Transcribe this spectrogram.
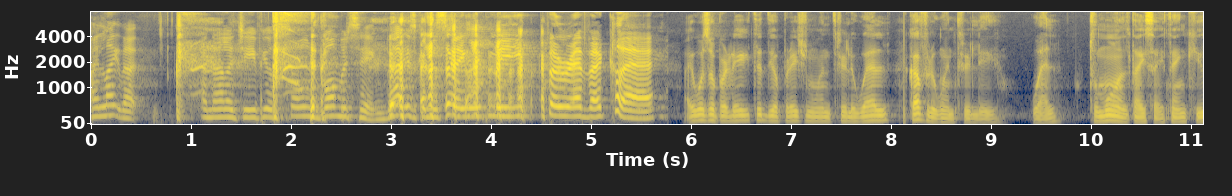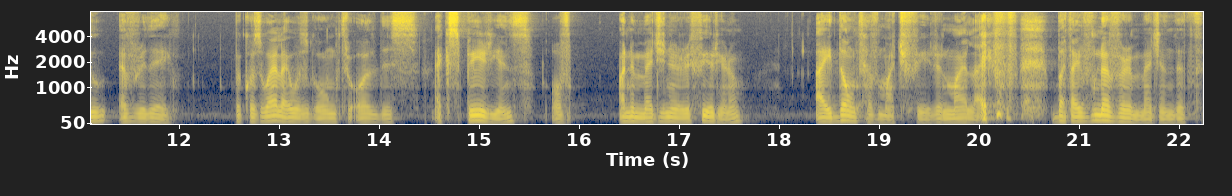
I like that analogy of your soul vomiting. That is going to stay with me forever, Claire. I was operated. The operation went really well. Recovery went really well. To I say thank you every day. Because while I was going through all this experience of unimaginary fear, you know, I don't have much fear in my life, but I've never imagined that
